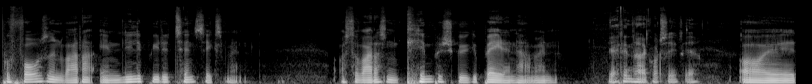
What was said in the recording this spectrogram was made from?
På forsiden var der en lille bitte tændstiksmand, og så var der sådan en kæmpe skygge bag den her mand. Ja, den har jeg godt set, ja. Og øh,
